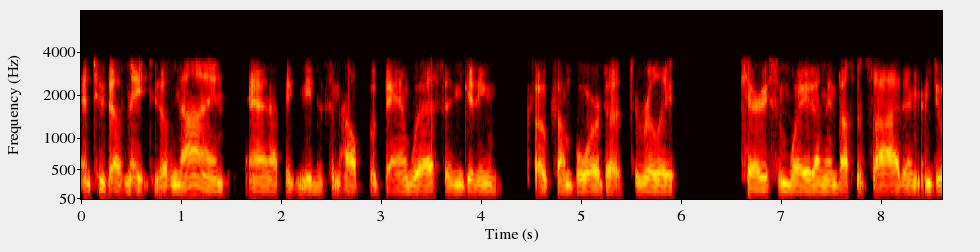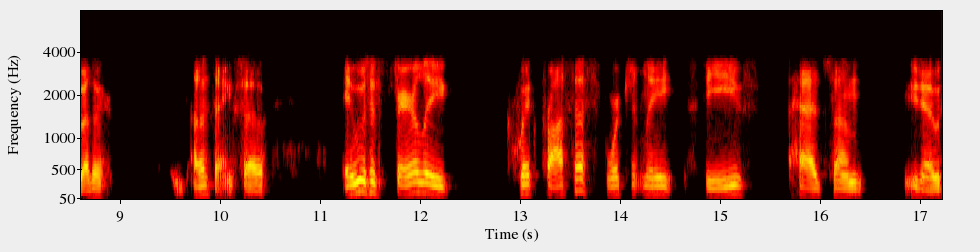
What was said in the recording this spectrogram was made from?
in 2008, 2009. And I think needed some help with bandwidth and getting folks on board to, to really carry some weight on the investment side and, and do other other things. So it was a fairly quick process. Fortunately, Steve had some, you know,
